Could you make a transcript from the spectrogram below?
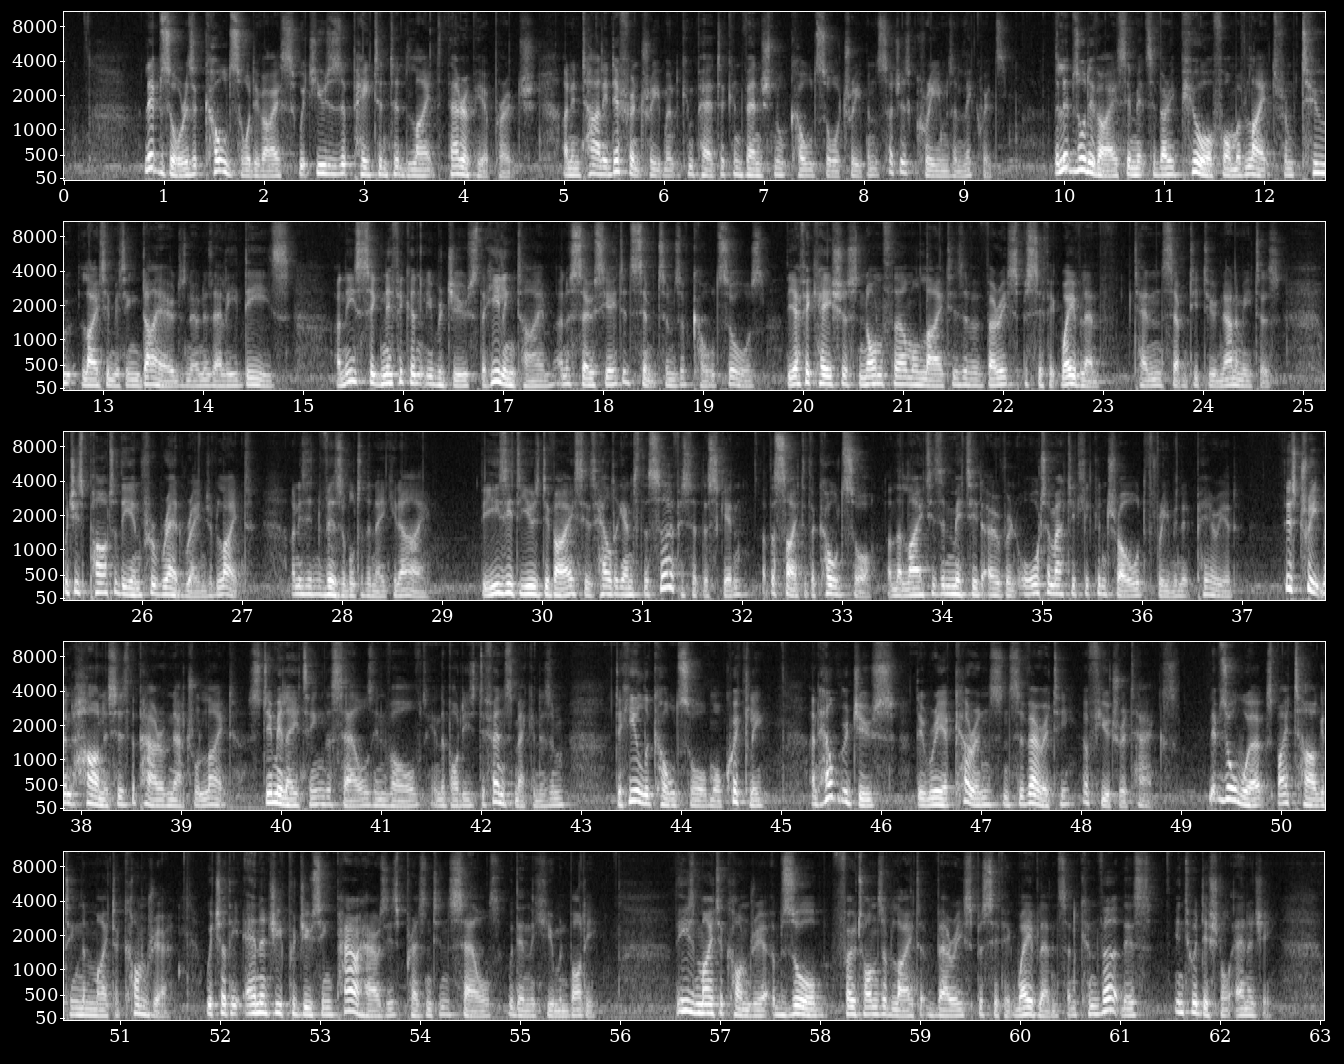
Lipzor is a cold sore device which uses a patented light therapy approach, an entirely different treatment compared to conventional cold sore treatments such as creams and liquids. The Lipzor device emits a very pure form of light from two light-emitting diodes known as LEDs, and these significantly reduce the healing time and associated symptoms of cold sores. The efficacious non-thermal light is of a very specific wavelength, 1072 nanometers, which is part of the infrared range of light and is invisible to the naked eye. The easy-to-use device is held against the surface of the skin at the site of the cold sore, and the light is emitted over an automatically controlled three-minute period. This treatment harnesses the power of natural light, stimulating the cells involved in the body's defence mechanism to heal the cold sore more quickly and help reduce the reoccurrence and severity of future attacks. Lipzor works by targeting the mitochondria, which are the energy producing powerhouses present in cells within the human body. These mitochondria absorb photons of light at very specific wavelengths and convert this into additional energy,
